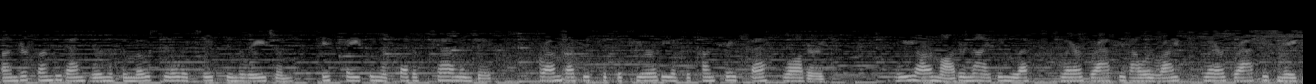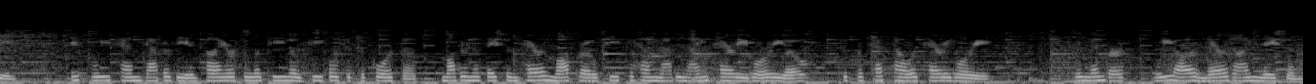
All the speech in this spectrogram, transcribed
underfunded and one of the most ill-equipped in the region, is facing a set of challenges, from budget to security of the country's vast waters. We are modernizing left square bracket our right square bracket Navy. If we can gather the entire Filipino people to support the modernization para maprotektahan natin ang to protect our territory. Remember, we are a maritime nation.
